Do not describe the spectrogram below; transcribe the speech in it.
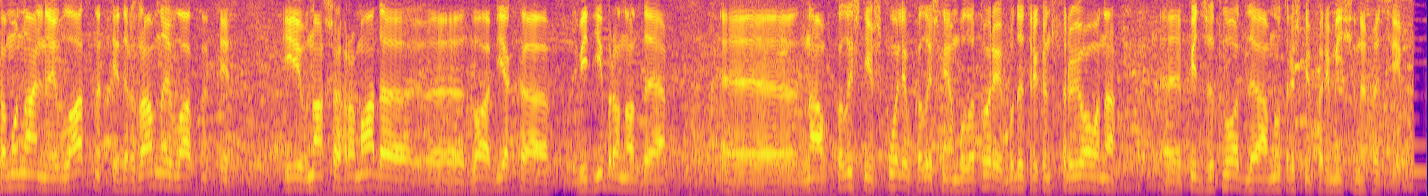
комунальної власності, державної власності. І в наша громада е, два об'єкта відібрано, де е, на в колишній школі, в колишній амбулаторії буде реконструйовано е, під житло для внутрішньо переміщених осіб.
